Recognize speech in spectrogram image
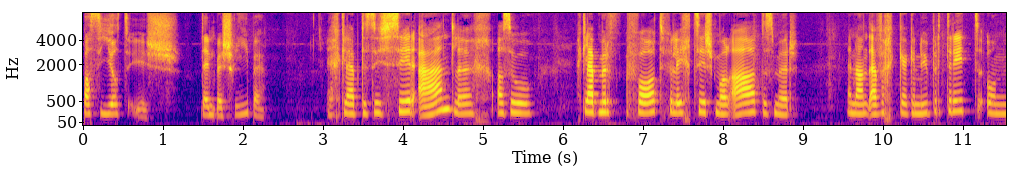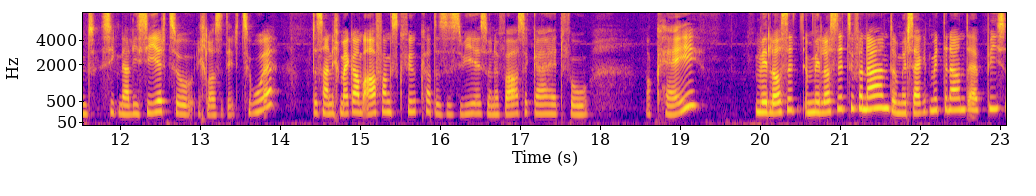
basiert ist, denn beschreiben? Ich glaube, das ist sehr ähnlich. Also, ich glaube, man fährt vielleicht zuerst mal an, dass man einander einfach gegenübertritt und signalisiert, so, ich lasse dir zu. Das habe ich mega am Anfang das Gefühl gehabt, dass es wie so eine Phase gegeben hat von okay, wir hören, wir hören jetzt aufeinander und wir sagen miteinander etwas.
